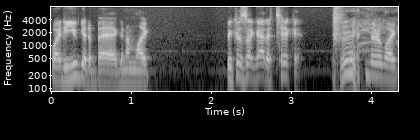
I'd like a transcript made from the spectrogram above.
"Why do you get a bag?" And I'm like, "Because I got a ticket." They're like,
